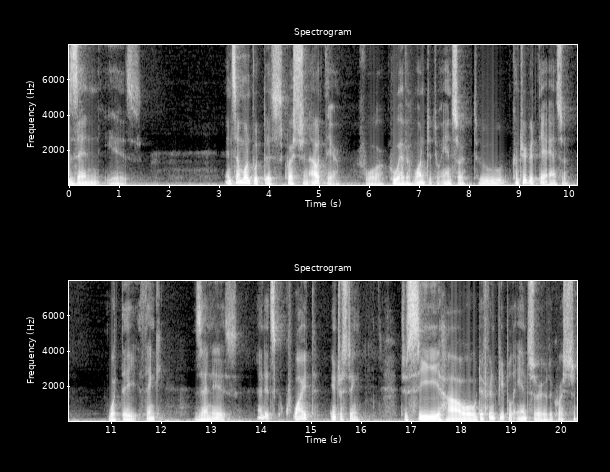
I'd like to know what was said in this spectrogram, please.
Zen is? And someone put this question out there for whoever wanted to answer to contribute their answer, what they think Zen is. And it's quite interesting to see how different people answer the question.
